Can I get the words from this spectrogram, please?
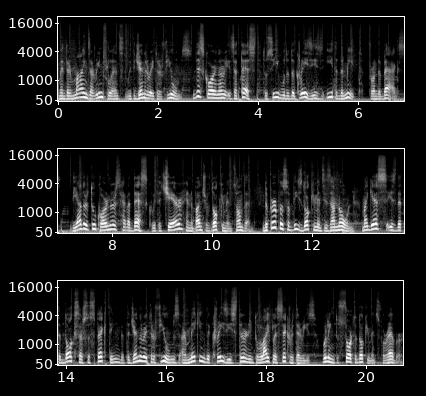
when their minds are influenced with generator fumes. This corner is a test to see would the crazies eat the meat from the bags. The other two corners have a desk with a chair and a bunch of documents on them. The purpose of these documents is unknown. My guess is that the docs are suspecting that the generator fumes are making the crazies turn into lifeless secretaries, willing to sort the documents for forever.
